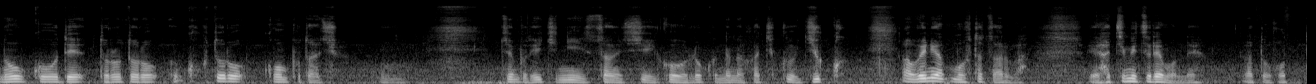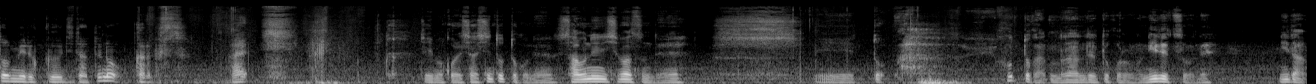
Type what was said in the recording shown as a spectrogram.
濃厚でとろとろコクとろコーンポタージュ、うん、全部で12345678910個。あ上にはもう2つあるわ、えー、蜂蜜レモンね。あとホットミルク仕立てのカルピス。はい。じゃあ今これ写真撮っとこね。サウネにしますんで。ねえーっとホットが並んでるところの2列をね2段。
